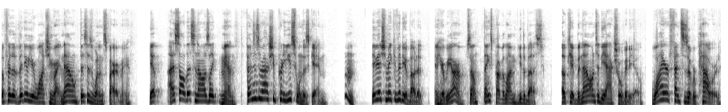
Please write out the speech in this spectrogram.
But for the video you're watching right now, this is what inspired me. Yep, I saw this and I was like, man, fences are actually pretty useful in this game. Hmm, maybe I should make a video about it. And here we are, so thanks Private Lime, you're the best. Okay, but now onto the actual video. Why are fences overpowered?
